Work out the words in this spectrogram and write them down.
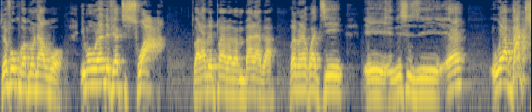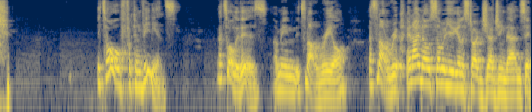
Tulefa okuva nabo. Imwe mulande fyati swa. Twalabe pa babambalaba. Bwemana kwati eh, this is eh we are back. It's all for convenience. That's all it is. I mean, it's not real. That's not real. And I know some of you are going to start judging that and say,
